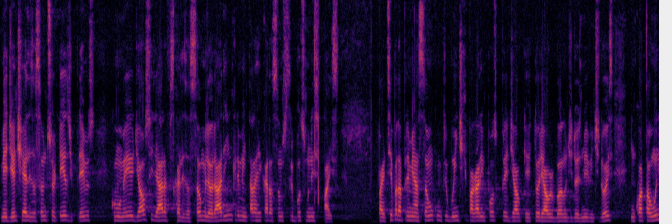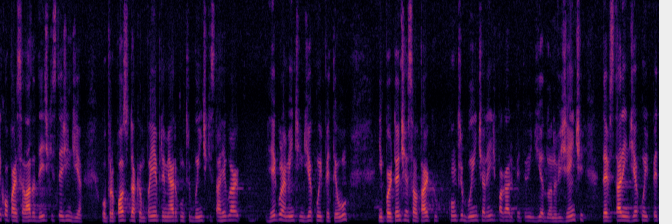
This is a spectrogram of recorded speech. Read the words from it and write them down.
mediante realização de sorteios de prêmios como meio de auxiliar a fiscalização, melhorar e incrementar a arrecadação dos tributos municipais. Participa da premiação o contribuinte que pagar o Imposto Predial Territorial Urbano de 2022 em cota única ou parcelada desde que esteja em dia. O propósito da campanha é premiar o contribuinte que está regular, regularmente em dia com o IPTU, Importante ressaltar que o contribuinte, além de pagar o IPTU em dia do ano vigente, deve estar em dia com, IP,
